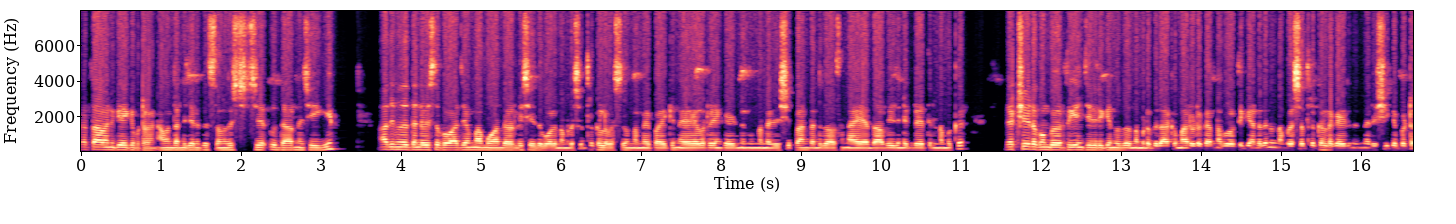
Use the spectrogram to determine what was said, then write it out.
കർത്താവ് അനുഗ്രഹിക്കപ്പെട്ടവൻ. അവൻ തന്റെ ജനത്തെ സന്ദർശിച്ച് ഉദ്ധാരണം ചെയ്യുകയും ആദ്യം മുതൽ തന്റെ വിശുദ്ധ പ്രവാചകന്മാർ മുഖാന്തരം അരുളി ചെയ്തപോലെ നമ്മുടെ ശത്രുക്കളുടെ വശവും നമ്മെ പയക്കുന്ന ഏവരുടെയും കയ്യിൽ നിന്നും നമ്മെ രക്ഷിപ്പാൻ തന്റെ ദാസനായ ദാവീദിന്റെ ഗ്രഹത്തിൽ നമുക്ക് രക്ഷയുടെ കൊമ്പ് ഉയർത്തുകയും ചെയ്തിരിക്കുന്നത് നമ്മുടെ പിതാക്കന്മാരുടെ കരുണ പ്രവർത്തിക്കേണ്ടതിനും നമ്മുടെ ശത്രുക്കളുടെ കയ്യിൽ നിന്ന് രക്ഷിക്കപ്പെട്ട്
